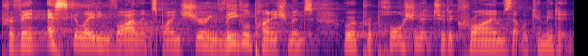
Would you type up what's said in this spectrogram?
prevent escalating violence by ensuring legal punishments were proportionate to the crimes that were committed.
